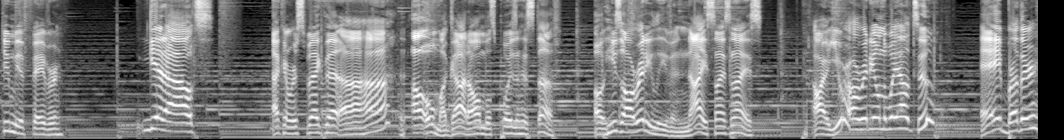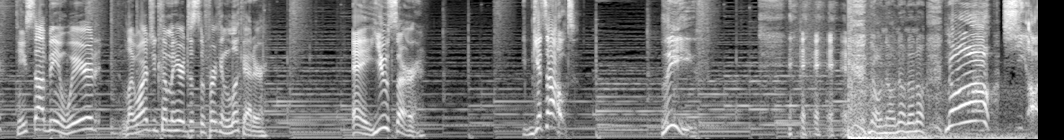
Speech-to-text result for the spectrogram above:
do me a favor. Get out. I can respect that. Uh-huh. Oh, oh my God, I almost poisoned his stuff. Oh, he's already leaving. Nice, nice, nice. All right, you're already on the way out too? Hey, brother, can you stop being weird? Like, why'd you come in here just to freaking look at her? Hey, you, sir. Get out. Leave. no, no, no, no, no, no! She, uh,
